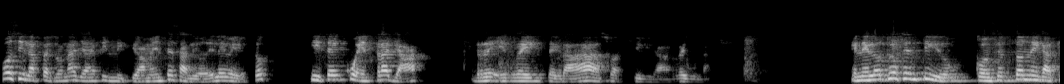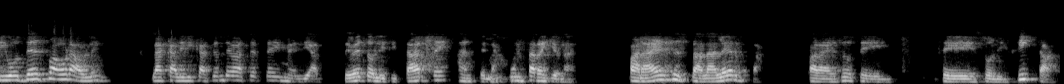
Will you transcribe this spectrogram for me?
o si la persona ya definitivamente salió del evento y se encuentra ya reintegrada a su actividad regular. En el otro sentido, concepto negativo desfavorable la calificación debe hacerse de inmediato, debe solicitarse ante la Junta Regional. Para eso está la alerta, para eso se, se solicita,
